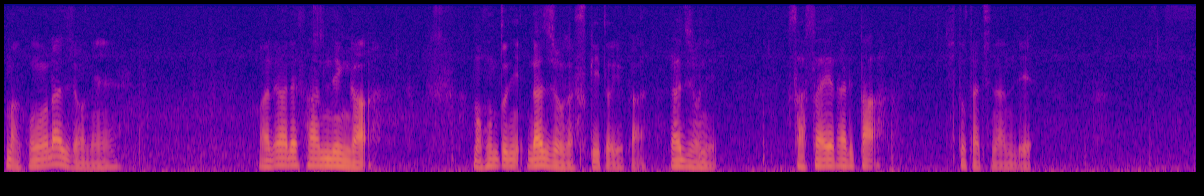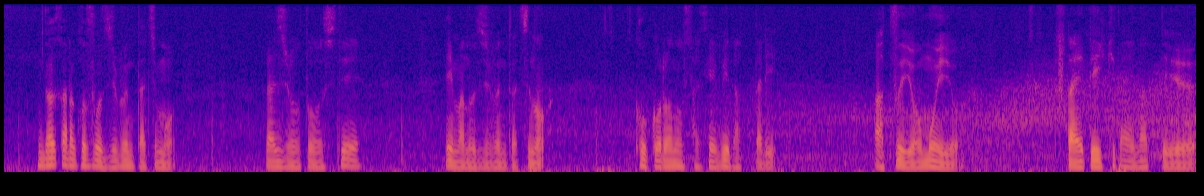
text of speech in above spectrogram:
まあこのラジオね我々3人がまあ本当にラジオが好きというかラジオに支えられた人たちなんでだからこそ自分たちもラジオを通して今の自分たちの心の叫びだったり熱い思いを伝えていきたいなっていう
